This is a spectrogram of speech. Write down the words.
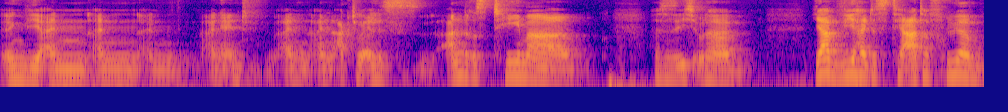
irgendwie ein, ein, ein, eine Ent, ein, ein aktuelles anderes Thema, was weiß ich, oder ja, wie halt das Theater früher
